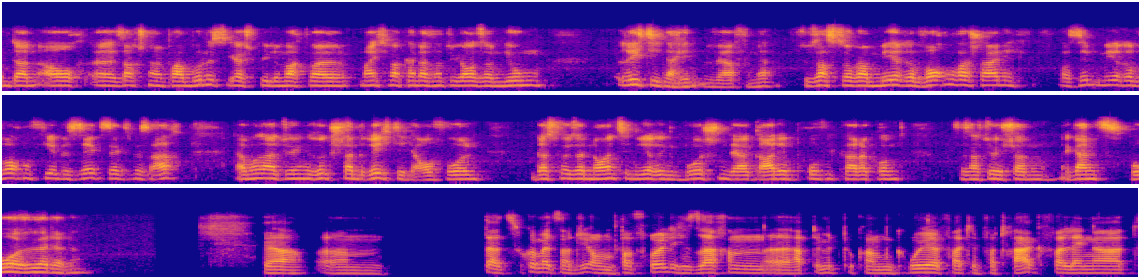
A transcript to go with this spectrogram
und dann auch, äh, sag schon, ein paar Bundesligaspiele macht, weil manchmal kann das natürlich auch so einen Jungen richtig nach hinten werfen. Ne? Du sagst sogar mehrere Wochen wahrscheinlich. Was sind mehrere Wochen? Vier bis sechs, sechs bis acht. Da muss er natürlich den Rückstand richtig aufholen. Und das für so einen 19-jährigen Burschen, der gerade im Profikader kommt, ist das natürlich schon eine ganz hohe Hürde. Ne? Ja, ähm, dazu kommen jetzt natürlich auch ein paar fröhliche Sachen. Äh, habt ihr mitbekommen, Grujew hat den Vertrag verlängert.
